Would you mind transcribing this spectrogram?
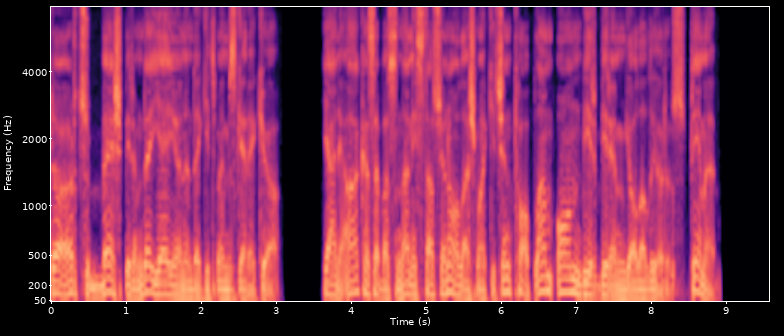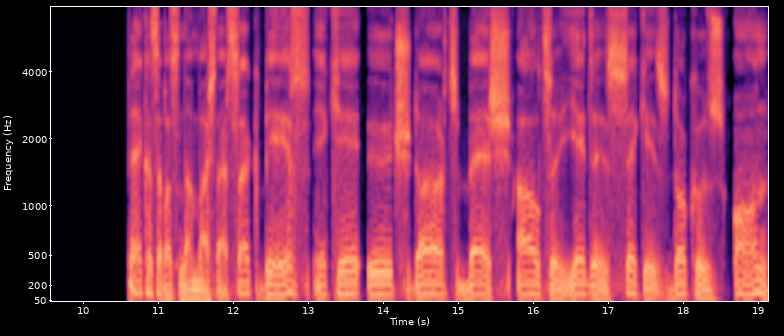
4, 5 birim de y yönünde gitmemiz gerekiyor. Yani A kasabasından istasyona ulaşmak için toplam 11 birim yol alıyoruz, değil mi? B kasabasından başlarsak, 1, 2, 3, 4, 5, 6, 7, 8, 9, 10,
